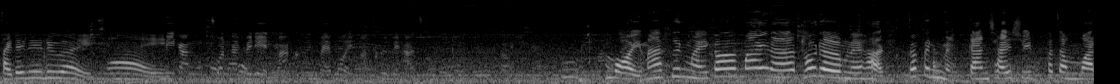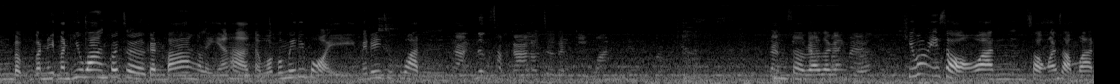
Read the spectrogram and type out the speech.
ไปได้เรื่อยๆ ใช่ มีการชวนกันไปเดทมากขึ้นไหมบ่อยมากขึ้นไหมคะช่วงนี้ บ่อยมากขึ้นไหมก็ไม่นะเท่าเดิมเลยค่ะ ก็เป็นเหมือนการใช้ชีวิตประจำวันแบบวันนี้วันที่ว่างก็เจอกันบ้างอะไรอย่างเงี้ยค่ะ แต่ว่าก็ไม่ได้บ่อยไม่ได้ทุกวัน ค่ะหนึ่งสัปดาห์เราเจอกันกี่วันหนึ่งสัปดาห์เจอกันกี่วันคิดว่ามีสองวันสองวันสามวัน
